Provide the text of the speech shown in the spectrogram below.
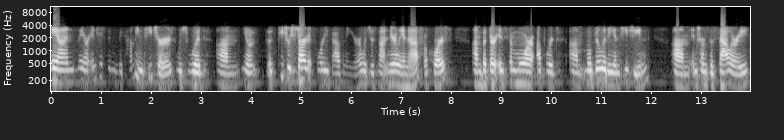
and they are interested in becoming teachers, which would, um, you know, the teachers start at forty thousand a year, which is not nearly enough, of course, um, but there is some more upward um, mobility in teaching um, in terms of salary,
